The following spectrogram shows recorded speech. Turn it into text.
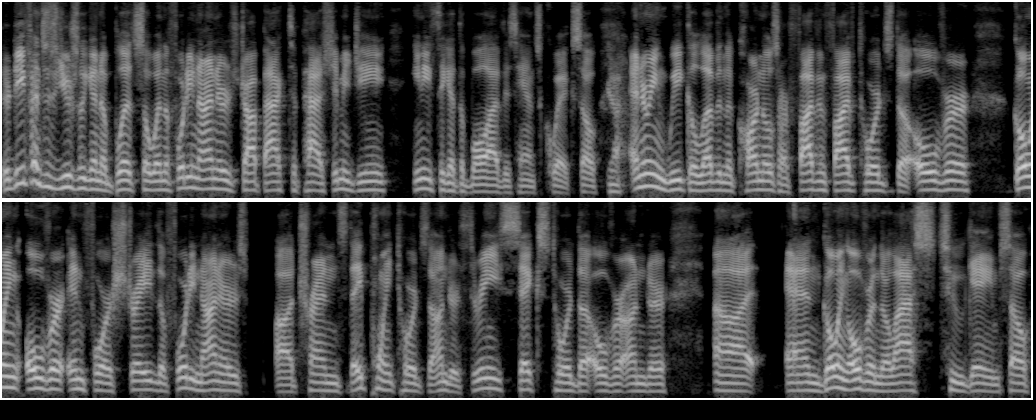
Their defense is usually going to blitz. So when the 49ers drop back to pass, Jimmy G, he needs to get the ball out of his hands quick. So yeah. entering week 11, the Cardinals are five and five towards the over. Going over in four straight, the 49ers uh, trends, they point towards the under three, six toward the over under, uh, and going over in their last two games. So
